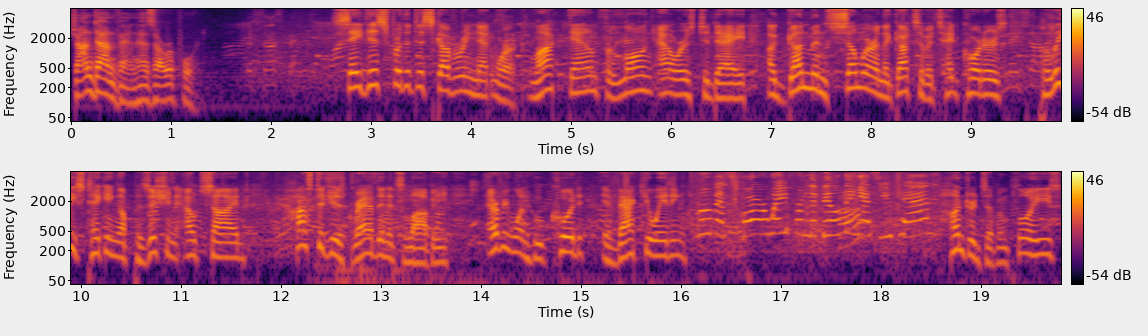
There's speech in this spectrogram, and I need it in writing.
John Donvan has our report. Say this for the Discovery Network. Locked down for long hours today, a gunman somewhere in the guts of its headquarters, police taking up position outside, hostages grabbed in its lobby, everyone who could evacuating. Move as far away from the building as you can. Hundreds of employees,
